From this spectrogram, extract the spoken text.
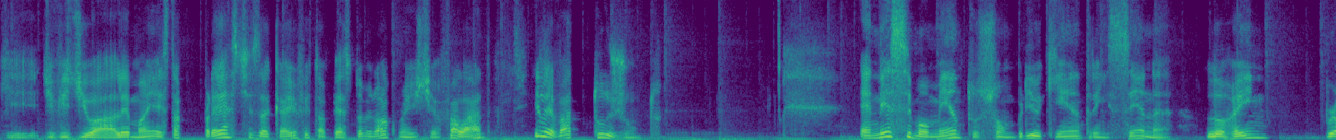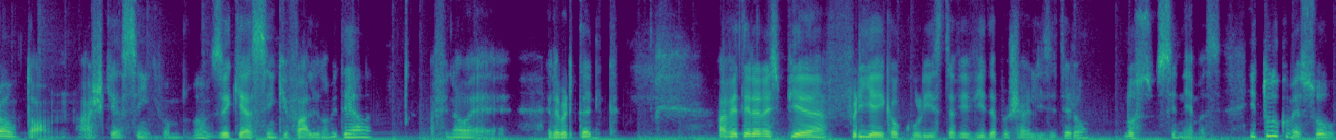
que dividiu a Alemanha está prestes a cair, feito uma peça dominó, como a gente tinha falado, e levar tudo junto. É nesse momento sombrio que entra em cena Lorraine Brownton. Acho que é assim, vamos dizer que é assim que fala o nome dela, afinal é, ela é britânica. A veterana espiã fria e calculista vivida por Charlize Theron nos cinemas. E tudo começou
